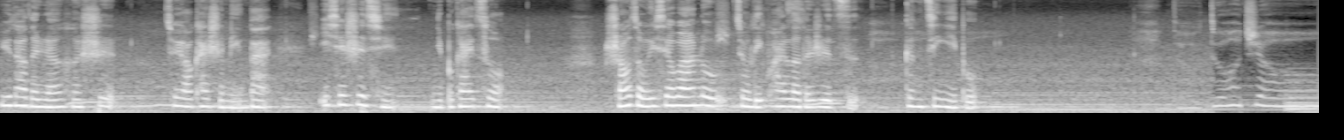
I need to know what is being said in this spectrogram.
遇到的人和事，就要开始明白，一些事情你不该做，少走一些弯路，就离快乐的日子更近一步。都多久？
